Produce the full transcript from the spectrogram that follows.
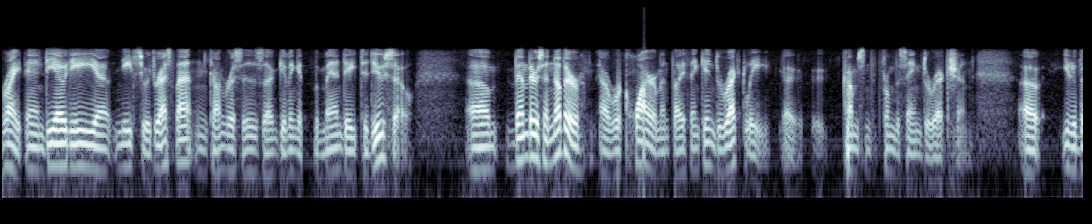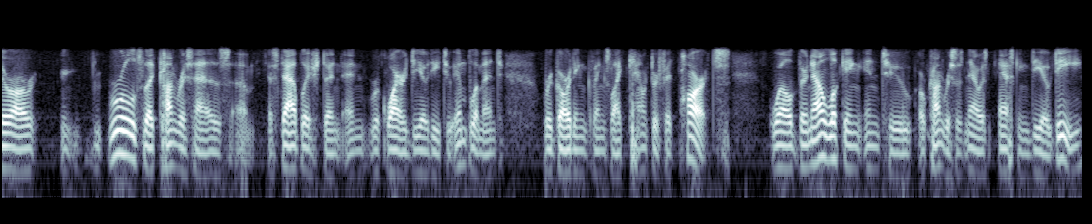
Right, and DoD uh, needs to address that, and Congress is uh, giving it the mandate to do so. Um, then there's another uh, requirement that I think indirectly uh, comes from the same direction. Uh, you know, there are rules that Congress has um, established and, and required DoD to implement regarding things like counterfeit parts. Well, they're now looking into, or Congress is now asking DoD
